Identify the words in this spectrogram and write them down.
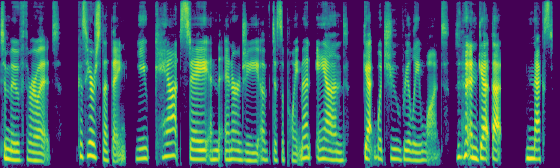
to move through it. Because here's the thing you can't stay in the energy of disappointment and get what you really want and get that next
